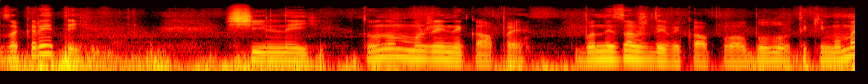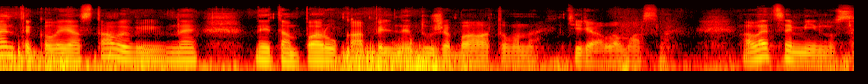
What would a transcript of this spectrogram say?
закритий, щільний, то воно може і не капає. Бо не завжди викапував. Було такі моменти, коли я ставив і в не, не там пару капель, не дуже багато вона тіряла масло. Але це мінус.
